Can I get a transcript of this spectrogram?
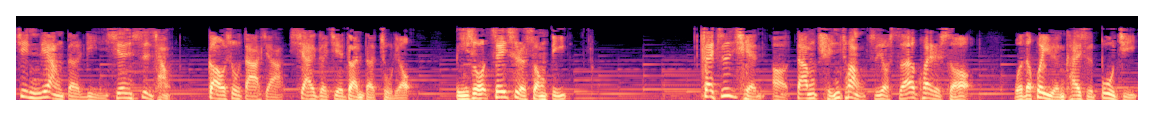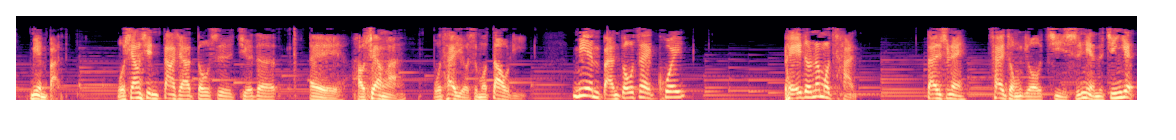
尽量的领先市场，告诉大家下一个阶段的主流。比如说这一次的双低。在之前啊，当群创只有十二块的时候，我的会员开始布局面板。我相信大家都是觉得，哎，好像啊不太有什么道理，面板都在亏，赔的那么惨。但是呢，蔡总有几十年的经验，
